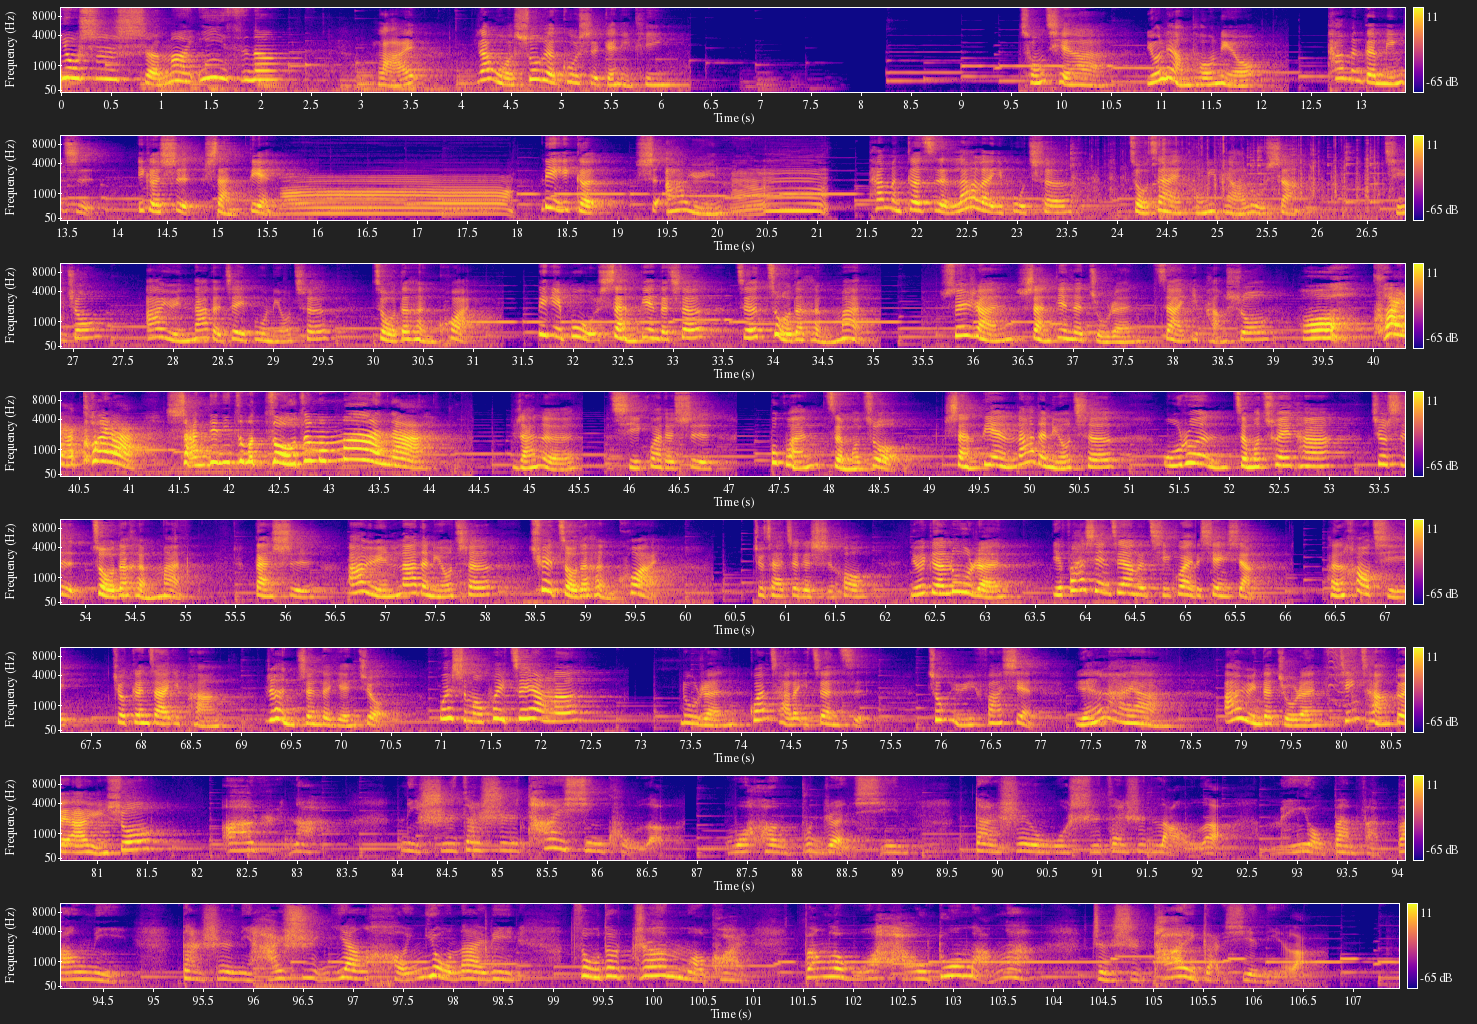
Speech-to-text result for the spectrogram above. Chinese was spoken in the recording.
又是什么意思呢？来，让我说个故事给你听。从前啊，有两头牛，它们的名字一个是闪电，另一个是阿云。他们各自拉了一部车，走在同一条路上。其中，阿云拉的这部牛车走得很快，另一部闪电的车则走得很慢。虽然闪电的主人在一旁说：“哦，快啦，快啦！闪电你怎么走这么慢呢？”然而，奇怪的是，不管怎么做，闪电拉的牛车无论怎么催它，就是走得很慢。但是，阿云拉的牛车却走得很快。就在这个时候，有一个路人也发现这样的奇怪的现象，很好奇，就跟在一旁认真的研究，为什么会这样呢？路人观察了一阵子，终于发现，原来啊，阿云的主人经常对阿云说：“阿云呐。”你实在是太辛苦了，我很不忍心，但是我实在是老了，没有办法帮你。但是你还是一样很有耐力，走得这么快，帮了我好多忙啊！真是太感谢你了。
